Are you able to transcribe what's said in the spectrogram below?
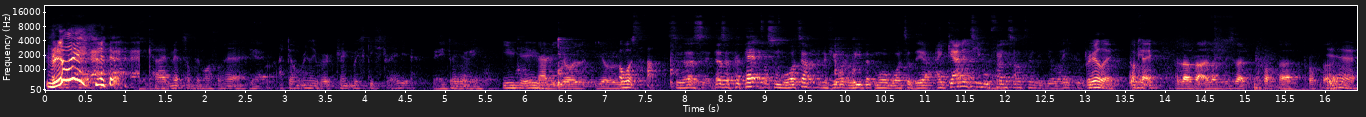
Really? Can I admit something whilst I'm here? Yeah. I don't really drink whiskey straight. Hey, don't worry. You do. No, but you're, you're. Oh, what's that? So there's, there's a pipette for some water, and if you want a wee bit more water there, I guarantee we'll find something that you like. Okay? Really? Okay. I love that. I love this like proper, proper. Yeah.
